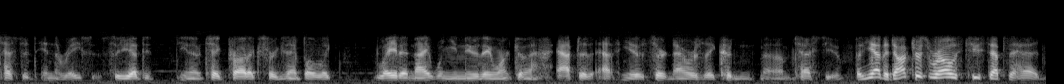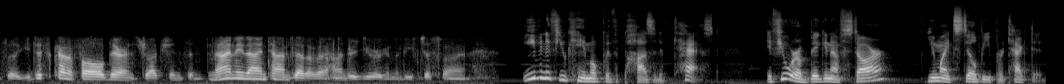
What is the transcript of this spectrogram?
tested in the races. So you had to you know take products, for example, like late at night when you knew they weren't going to after you know certain hours they couldn't um, test you. But yeah, the doctors were always two steps ahead, so you just kind of followed their instructions, and 99 times out of 100 you were going to be just fine. Even if you came up with a positive test, if you were a big enough star, you might still be protected.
